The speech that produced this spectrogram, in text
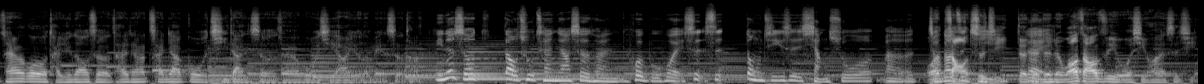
参加过跆拳道社，参加参加过七蛋社，参加过其他有的没的社团。你那时候到处参加社团，会不会是是？动机是想说，呃，我要找自己，对对对对，我要找到自己我喜欢的事情。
